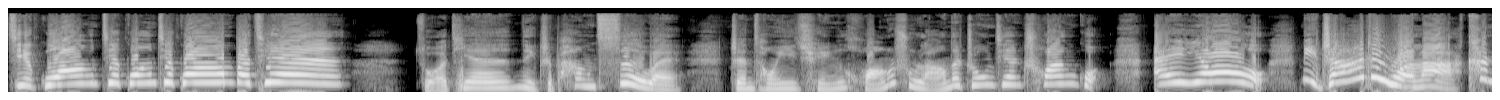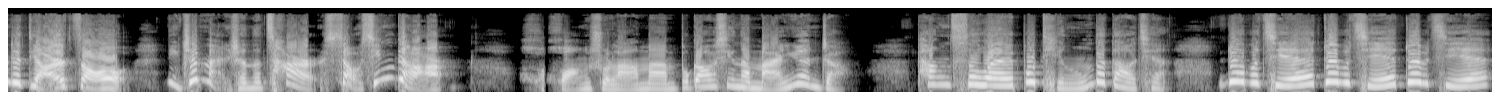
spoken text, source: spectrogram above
借光，借光，借光！抱歉。昨天那只胖刺猬正从一群黄鼠狼的中间穿过。哎呦，你扎着我了！看着点儿走，你这满身的刺儿，小心点儿！黄鼠狼们不高兴地埋怨着。胖刺猬不停地道歉：“对不起，对不起，对不起。”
